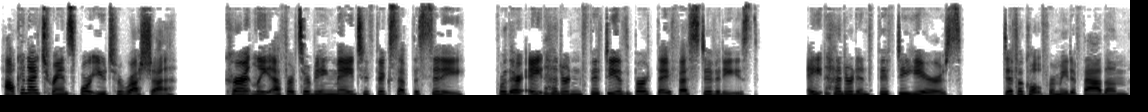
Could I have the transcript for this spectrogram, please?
How can I transport you to Russia? Currently, efforts are being made to fix up the city for their 850th birthday festivities. 850 years. Difficult for me to fathom.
